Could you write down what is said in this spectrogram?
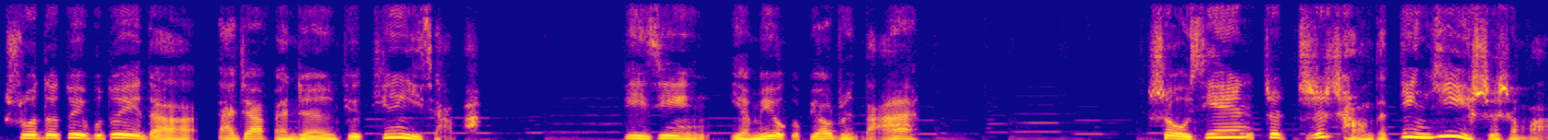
说的对不对的，大家反正就听一下吧。毕竟也没有个标准答案。首先，这职场的定义是什么？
